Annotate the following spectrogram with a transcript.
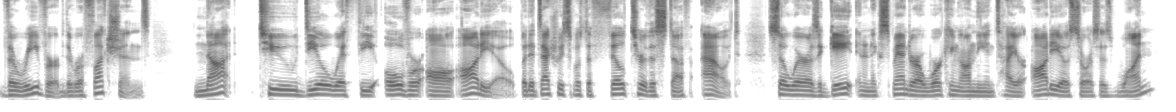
the reverb, the reflections, not to deal with the overall audio, but it's actually supposed to filter the stuff out. So, whereas a gate and an expander are working on the entire audio source as one,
